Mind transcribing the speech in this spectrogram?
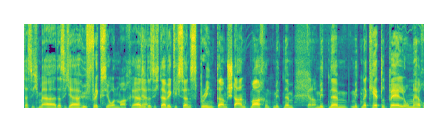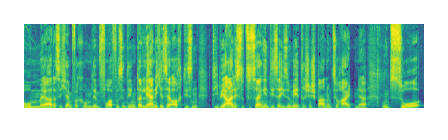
dass ich, äh, dass ich eine Hüftflexion mache. Ja? Also, ja. dass ich da wirklich so einen Sprinter am Stand mache und mit einem, genau. mit einem, mit einer Kettlebell umherum, ja, dass ich einfach um den Vorfuß und, und dann lerne ich es ja auch, diesen Tibialis sozusagen in dieser isometrischen Spannung zu halten. Ja? Und so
